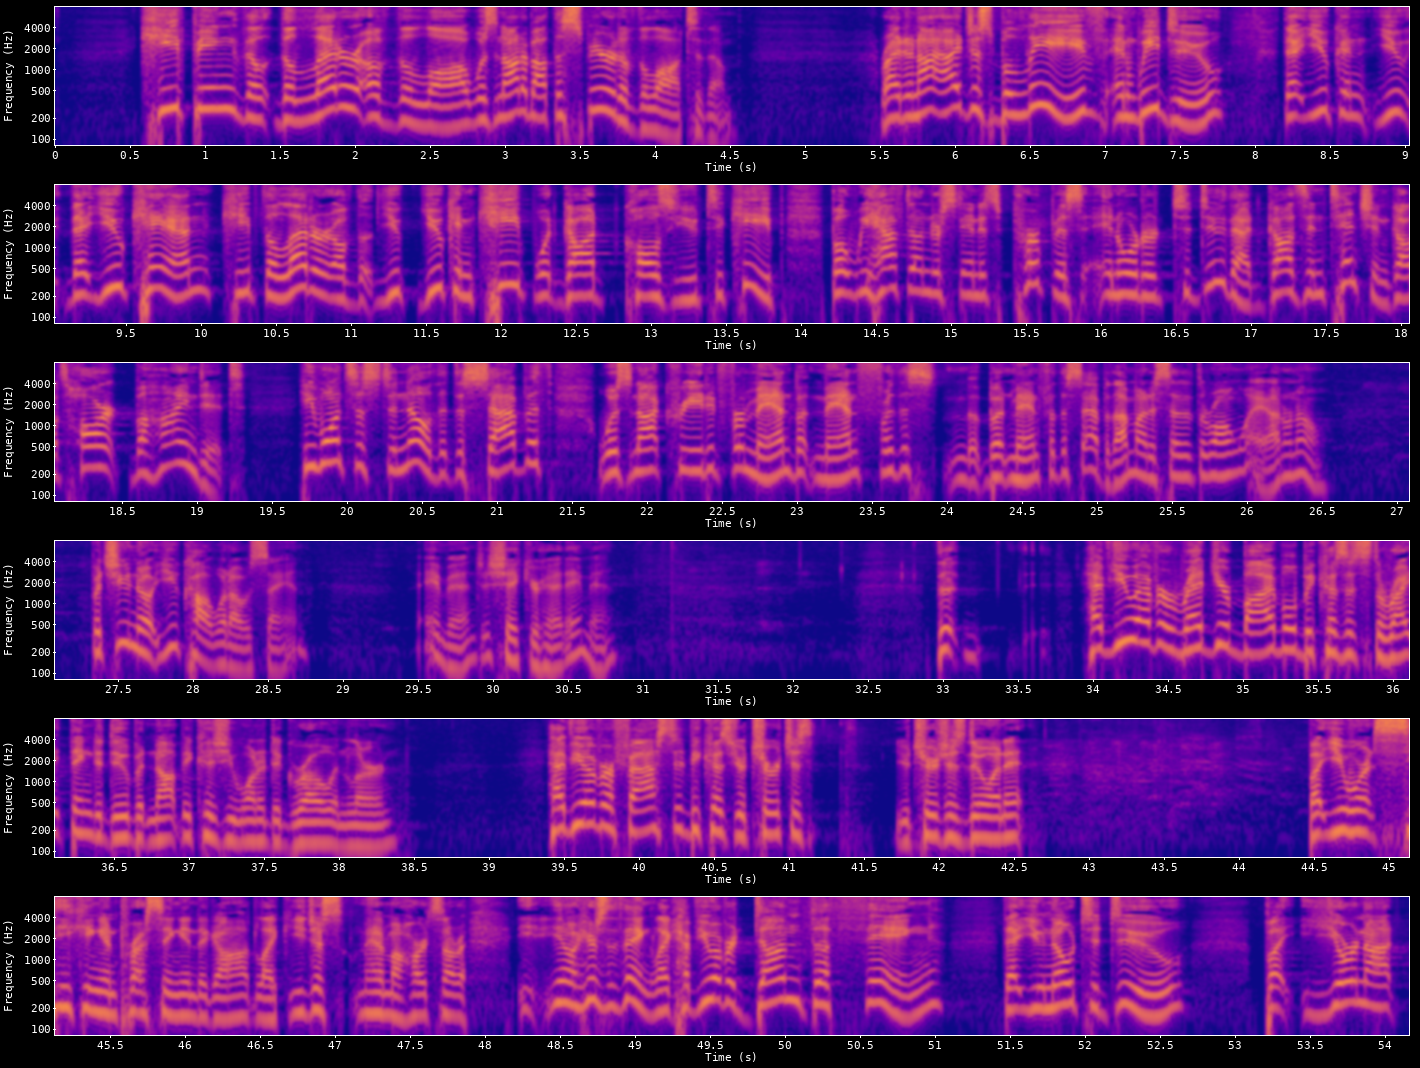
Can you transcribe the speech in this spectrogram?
keeping the, the letter of the law was not about the spirit of the law to them. Right? And I, I just believe and we do that you can you that you can keep the letter of the you you can keep what god calls you to keep but we have to understand its purpose in order to do that. God's intention god's heart behind it. He wants us to know that the sabbath was not created for man but man for the but man for the sabbath. I might have said it the wrong way. I don't know. But you know you caught what i was saying Amen. Just shake your head. Amen. The, have you ever read your Bible because it's the right thing to do, but not because you wanted to grow and learn? Have you ever fasted because your church is your church is doing it? But you weren't seeking and pressing into God? Like you just, man, my heart's not right. You know, here's the thing. Like, have you ever done the thing that you know to do, but you're not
